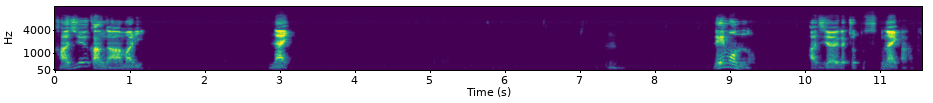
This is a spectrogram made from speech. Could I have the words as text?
果汁感があまりない。うん。レモンの味わいがちょっと少ないかなと。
